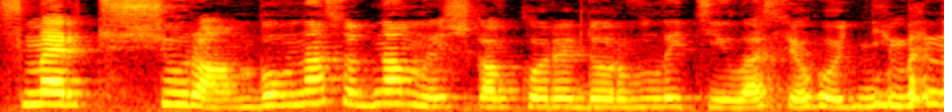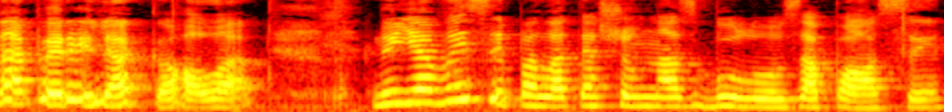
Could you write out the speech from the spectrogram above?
смерть щурам, бо в нас одна мишка в коридор влетіла сьогодні, мене перелякала. Ну, я висипала те, що в нас було запаси.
